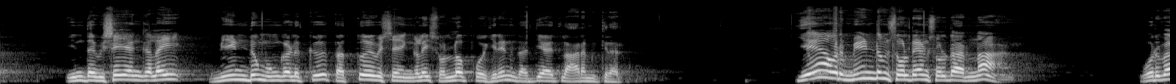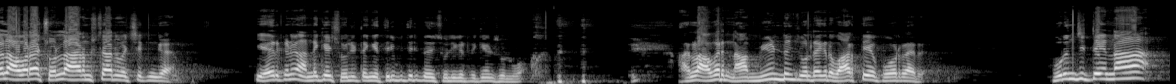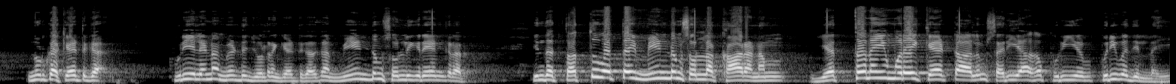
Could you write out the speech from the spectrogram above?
இந்த விஷயங்களை மீண்டும் உங்களுக்கு தத்துவ விஷயங்களை சொல்லப் போகிறேன் இந்த அத்தியாயத்தில் ஆரம்பிக்கிறார். ஏன் அவர் மீண்டும் சொல்கிறேன்னு சொல்கிறாருன்னா ஒருவேளை அவராக சொல்ல ஆரம்பிச்சிட்டாருன்னு வச்சுக்கோங்க ஏற்கனவே அன்றைக்கே சொல்லிட்டேங்க திருப்பி திருப்பி அதை சொல்லிக்கிட்டு இருக்கேன்னு சொல்லுவோம். அதனால் அவர் நான் மீண்டும் சொல்கிறேங்கிற வார்த்தையை போடுறாரு. புரிஞ்சிட்டேன்னா இன்னொருக்கா கேட்டுக்க. புரியலைன்னா மீண்டும் சொல்கிறேன் கேட்டுக்க. அதுக்காக மீண்டும் சொல்லுகிறேங்கிறார் இந்த தத்துவத்தை மீண்டும் சொல்ல காரணம் எத்தனை முறை கேட்டாலும் சரியாக புரிய புரிவதில்லை.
